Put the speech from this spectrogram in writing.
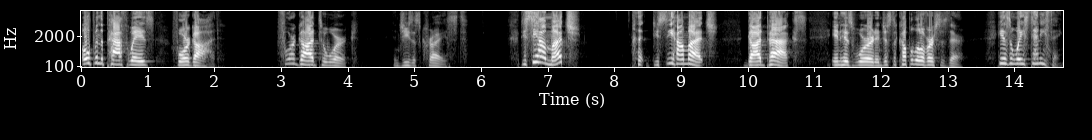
open the pathways for God, for God to work in Jesus Christ. Do you see how much? do you see how much God packs in His Word in just a couple little verses there. He doesn't waste anything.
